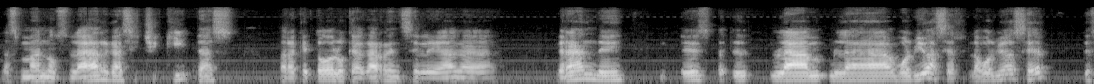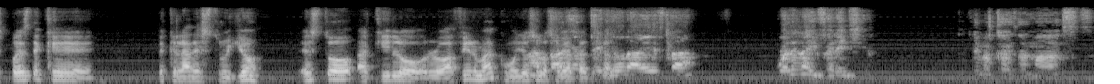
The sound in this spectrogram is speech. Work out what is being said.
las manos largas y chiquitas, para que todo lo que agarren se le haga grande. Es, la, la volvió a hacer, la volvió a hacer después de que, de que la destruyó. Esto aquí lo, lo afirma, como yo se los había platicado. anterior a esta, ¿cuál es la diferencia? que la cabeza es más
